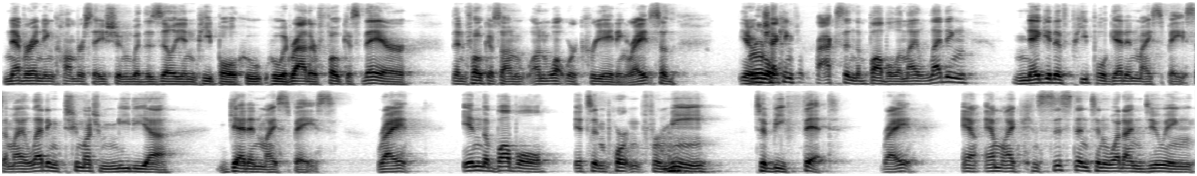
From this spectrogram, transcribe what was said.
never ending conversation with a zillion people who who would rather focus there than focus on on what we're creating right? So you know, Brutal. checking for cracks in the bubble. Am I letting negative people get in my space? Am I letting too much media get in my space? Right? In the bubble, it's important for me to be fit, right? Am, am I consistent in what I'm doing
